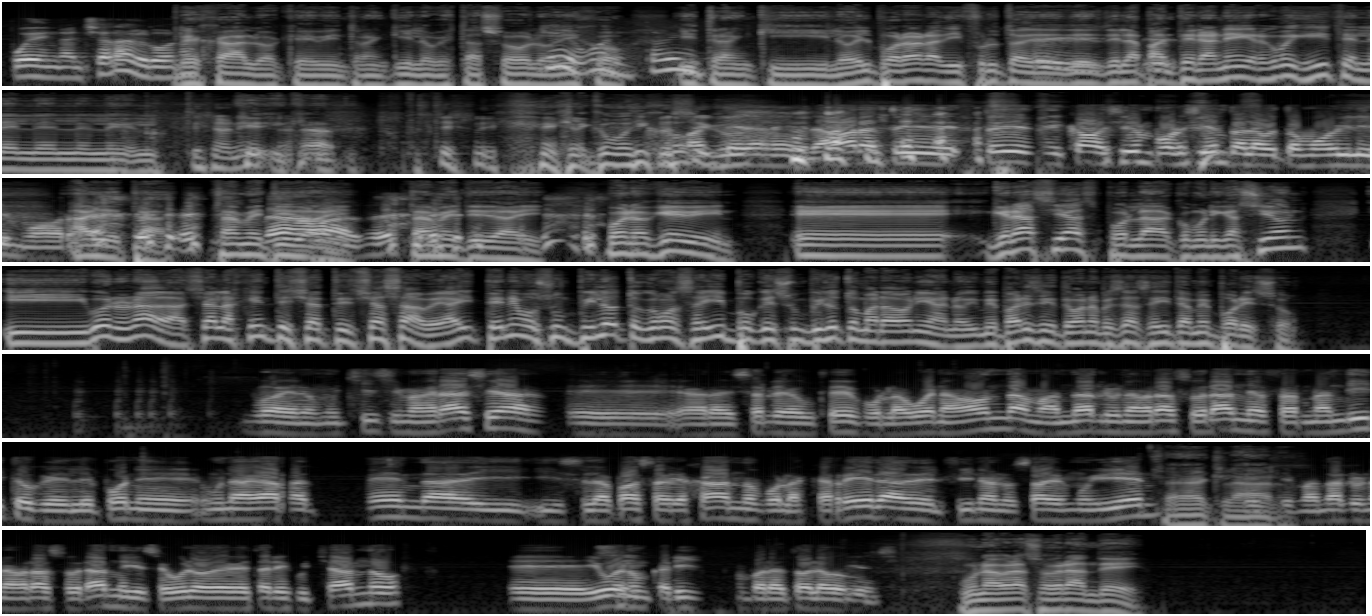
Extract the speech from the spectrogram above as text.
puede enganchar algo, ¿no? Déjalo a Kevin, tranquilo, que está solo, Sí, dijo. bueno, está bien. y tranquilo. Él por ahora disfruta de, de- de la Sí, pantera negra. ¿Cómo dijiste? El- el- el- Pantera ¿qué- negra. qué- ¿Cómo dijo? Pantera negra. Ahora estoy, estoy dedicado 100% al automovilismo. Ahora. Ahí está, está metido ahí. más. Está metido ahí. Bueno, Kevin, eh, gracias por la comunicación. Y bueno, nada, ya la gente ya, te, ya sabe. Ahí tenemos un piloto que vamos a seguir porque es un piloto maradoniano. Y me parece que te van a empezar a seguir también por eso. Bueno, muchísimas gracias. Eh, agradecerle a ustedes por la buena onda, mandarle un abrazo grande a Fernandito que le pone una garra tremenda y, y se la pasa viajando por las carreras. Delfina lo sabe muy bien. Claro. Este, mandarle un abrazo grande que seguro debe estar escuchando. Eh, y bueno, Sí. un cariño para toda la audiencia. Un abrazo grande.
